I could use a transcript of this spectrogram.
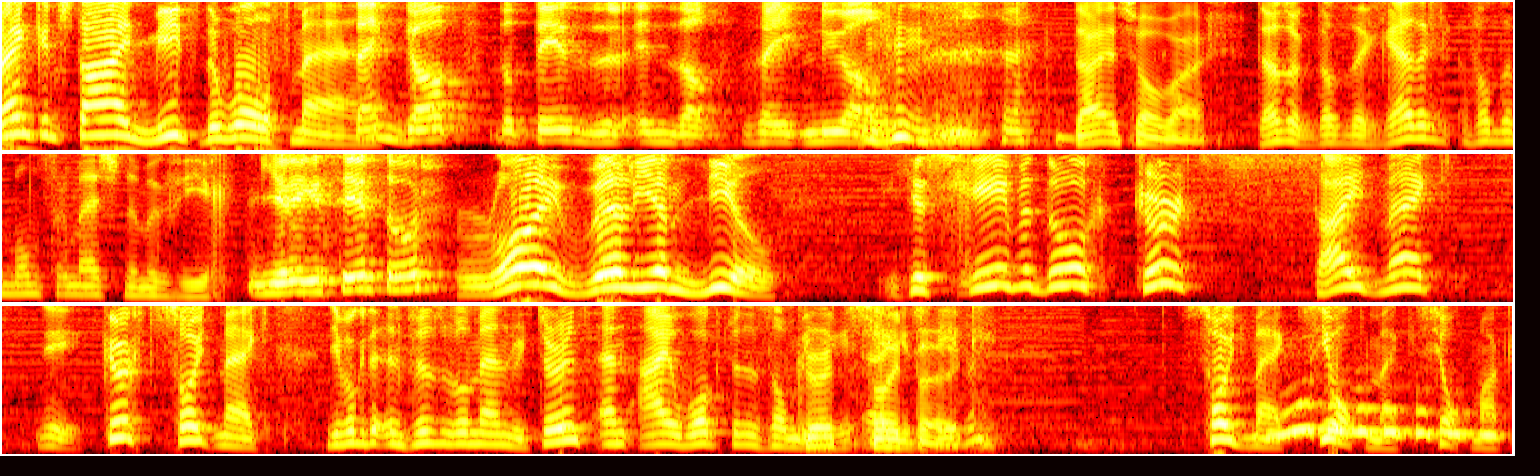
Frankenstein meets the Wolfman. Thank God dat deze erin zat. Dat zei ik nu al. Dat is wel waar. Dat is ook, dat is de redder van de Monster Mash nummer 4. Geregisseerd door? Roy William Neal. Geschreven door Kurt Sidemak. Nee, Kurt Soitmak. Die heeft ook The Invisible Man Returns en I Walked with a Zombie Kurt eh, geschreven. Soitmak, Siotmak, Siotmak.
